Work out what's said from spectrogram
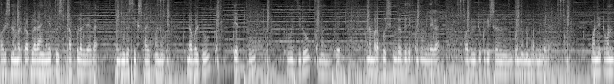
और इस नंबर पे आप लगाएँगे तो इस पर आपको लग जाएगा, zero six five one double two eight two two zero one पे। नंबर आपको स्क्रीन पर भी देखने को मिलेगा, और वीडियो को डिस्क्रिप्शन दोनों नंबर मिलेगा। वन एट वन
